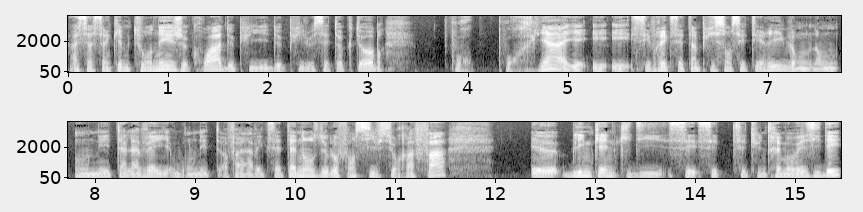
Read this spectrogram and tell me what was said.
à sa cinquième tournée, je crois, depuis, le 7 octobre. Pour, pour rien. Et, c'est vrai que cette impuissance est terrible. On, on, est à la veille, on est, enfin, avec cette annonce de l'offensive sur Rafah. Euh, Blinken qui dit c'est une très mauvaise idée,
